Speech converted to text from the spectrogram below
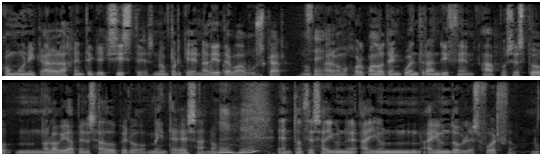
comunicar a la gente que existes, ¿no? Porque nadie te va a buscar, ¿no? Sí. A lo mejor cuando te encuentran dicen, ah, pues esto no lo había pensado, pero me interesa, ¿no? Entonces hay un, hay un, hay un doble esfuerzo, ¿no?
